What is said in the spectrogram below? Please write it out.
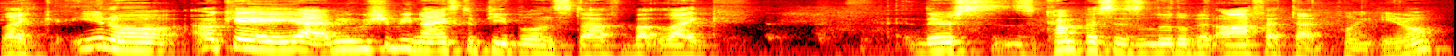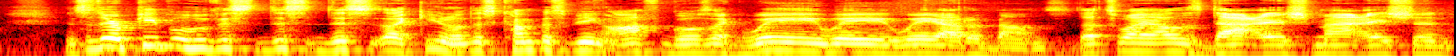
Like, you know, okay, yeah, I mean, we should be nice to people and stuff, but like, there's compass is a little bit off at that point, you know. And so there are people who this this this like you know this compass being off goes like way way way out of bounds. That's why all this Daesh, Ma'ish, and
